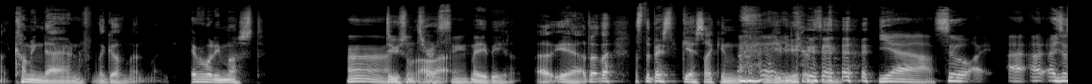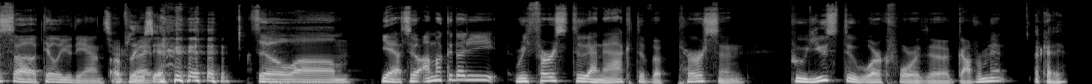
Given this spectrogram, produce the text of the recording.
like coming down from the government. Like everybody must Ah, do something like that. Maybe. Uh, yeah, that, that, that's the best guess I can, can give you. Yeah. So I, I, I just uh, tell you the answer. oh, please, right? yeah. So um, yeah. So amakudari refers to an act of a person who used to work for the government, okay.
